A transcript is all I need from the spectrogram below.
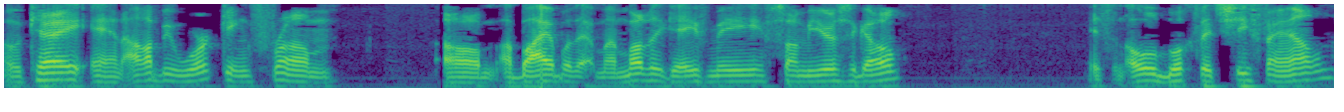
Okay, and I'll be working from um, a Bible that my mother gave me some years ago. It's an old book that she found.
